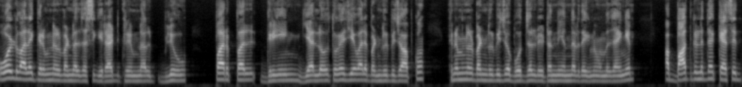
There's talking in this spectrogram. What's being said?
ओल्ड वाले क्रिमिनल बंडल, जैसे कि red criminal, blue, purple, green, yellow तो ये वाले बंडल भी जो आपको क्रिमिनल बंडल भी जो बहुत जल्द रिटर्न के अंदर देखने को मिल जाएँगे। अब बात कर लेते हैं कैसे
